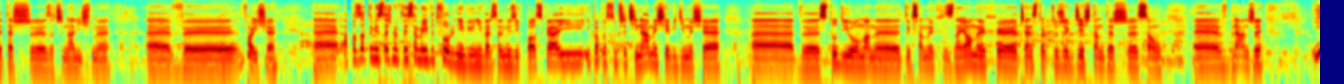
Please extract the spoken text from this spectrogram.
e, też e, zaczynaliśmy e, w Wojsie, E, a poza tym jesteśmy w tej samej wytwórni w Universal Music Polska i, i po prostu przecinamy się, widzimy się e, w studiu, mamy tych samych znajomych e, często, którzy gdzieś tam też e, są e, w branży. I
